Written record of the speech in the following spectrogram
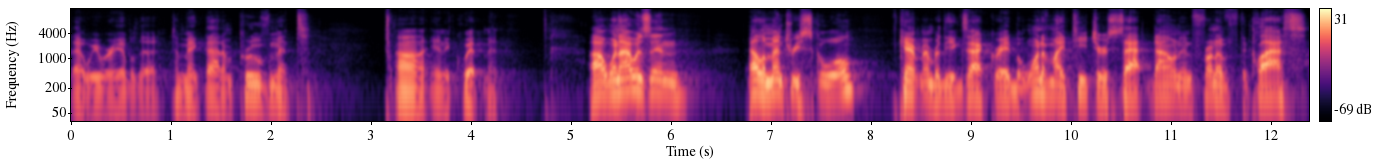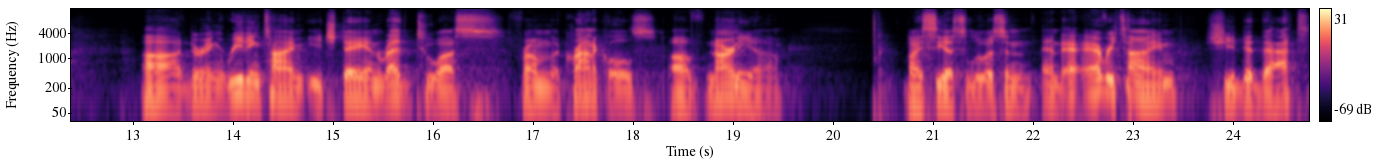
that we were able to, to make that improvement uh, in equipment. Uh, when I was in elementary school, can't remember the exact grade, but one of my teachers sat down in front of the class during reading time each day and read to us from the Chronicles of Narnia by C.S. Lewis. And, and every time she did that,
